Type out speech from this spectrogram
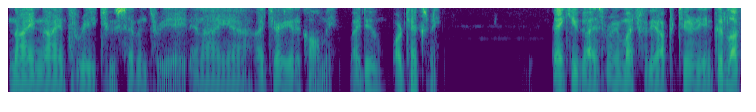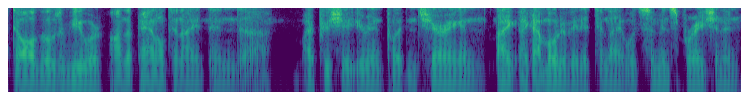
993 2738. And I, uh, I dare you to call me. I do, or text me. Thank you guys very much for the opportunity and good luck to all of those of you who are on the panel tonight. And uh, I appreciate your input and sharing. And I, I, got motivated tonight with some inspiration. And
